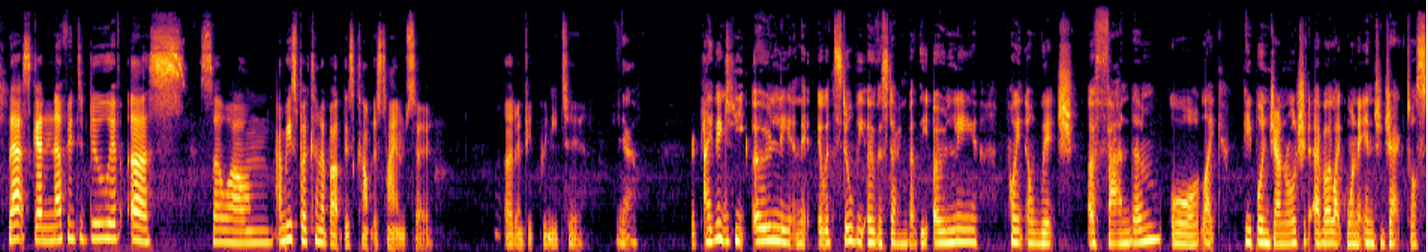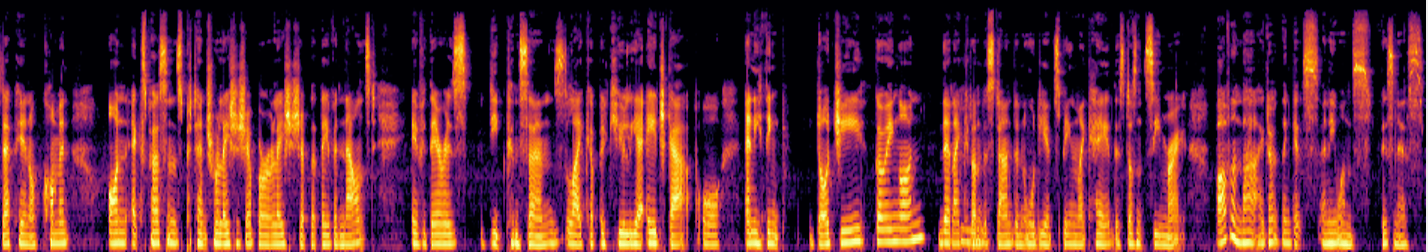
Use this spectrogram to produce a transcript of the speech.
that's got nothing to do with us. So um, and we've spoken about this countless times. So I don't think we need to yeah repeat. i think the only and it, it would still be overstepping but the only point at which a fandom or like people in general should ever like want to interject or step in or comment on X person's potential relationship or relationship that they've announced if there is deep concerns like a peculiar age gap or anything dodgy going on, then I could Mhm. understand an audience being like, hey, this doesn't seem right. But other than that, I don't think it's anyone's business.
